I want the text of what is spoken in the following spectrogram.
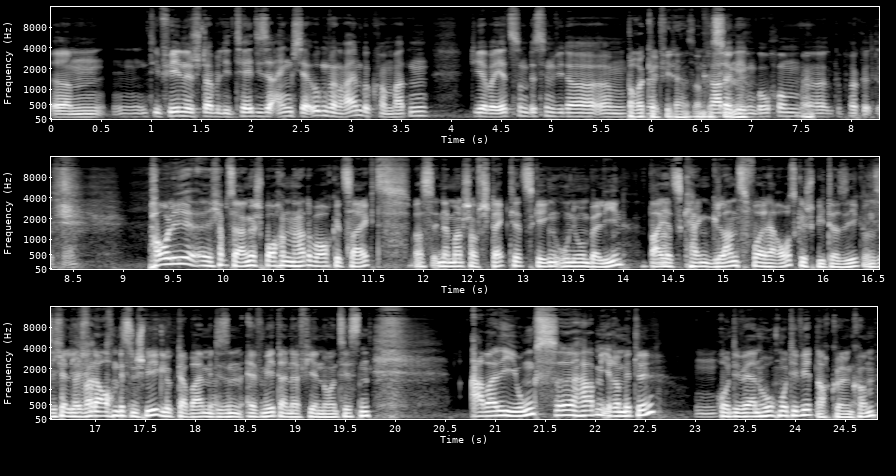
ähm, die fehlende Stabilität, die sie eigentlich ja irgendwann reinbekommen hatten, die aber jetzt so ein bisschen wieder ähm, Bröckelt wieder so ein gerade bisschen. ne? gegen Bochum äh, gebröckelt ist. Ja. Pauli, ich habe es ja angesprochen, hat aber auch gezeigt, was in der Mannschaft steckt jetzt gegen Union Berlin. War jetzt kein glanzvoll herausgespielter Sieg und sicherlich Ich war da auch ein bisschen Spielglück dabei mit diesem Elfmeter in der 94. Aber die Jungs äh, haben ihre Mittel Mhm. und die werden hochmotiviert nach Köln kommen.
